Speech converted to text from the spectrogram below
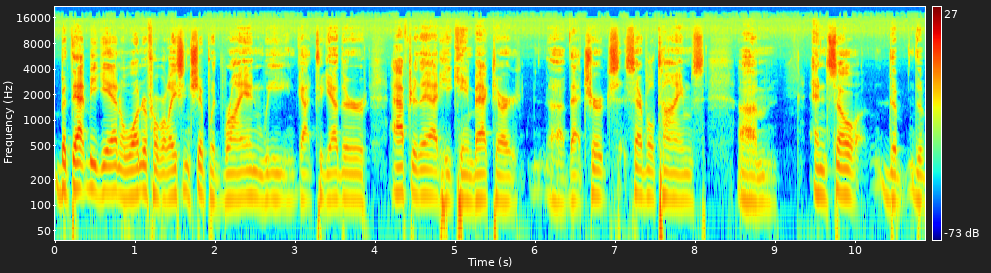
but that began a wonderful relationship with Brian. We got together after that. He came back to our uh, that church several times, um, and so the the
